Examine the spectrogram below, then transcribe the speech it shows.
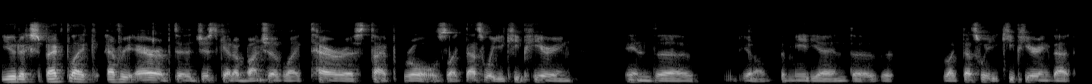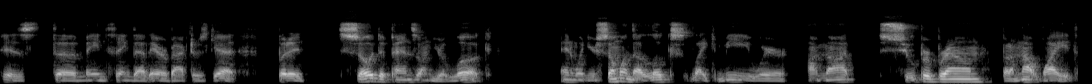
you'd expect like every Arab to just get a bunch of like terrorist type roles. Like that's what you keep hearing in the you know the media and the, the like that's what you keep hearing that is the main thing that Arab actors get. But it so depends on your look. And when you're someone that looks like me, where I'm not super brown, but I'm not white,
